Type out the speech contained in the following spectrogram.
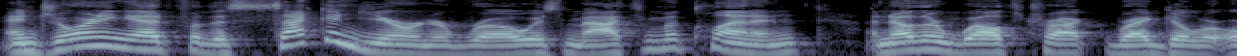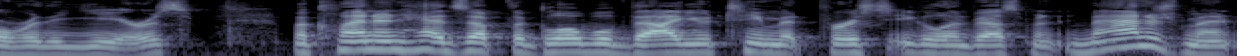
And joining Ed for the second year in a row is Matthew McLennan, another Wealth Track regular over the years. McLennan heads up the global value team at First Eagle Investment Management,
